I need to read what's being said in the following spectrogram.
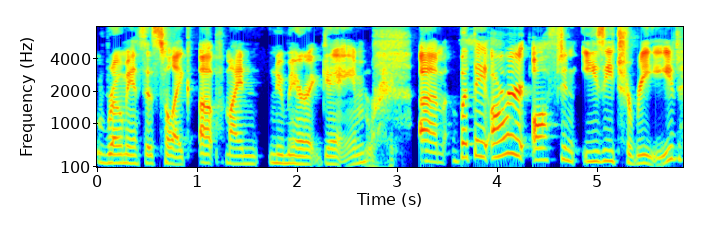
romances to like up my numeric game. Right. Um, but they are often easy to read.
